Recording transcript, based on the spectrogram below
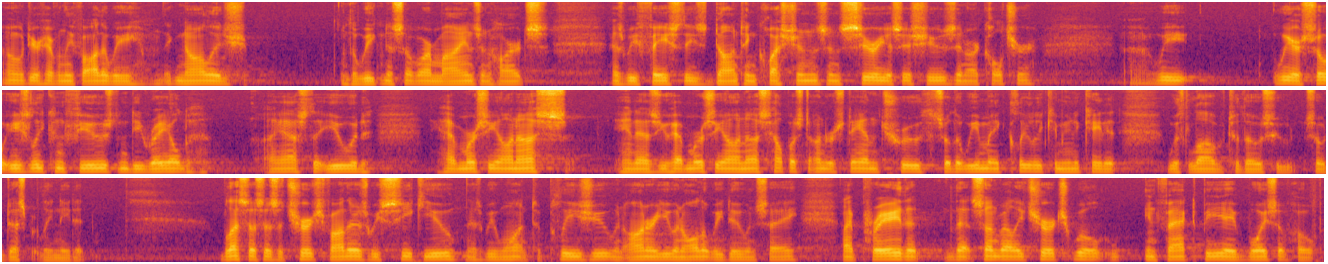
Oh, dear Heavenly Father, we acknowledge the weakness of our minds and hearts as we face these daunting questions and serious issues in our culture. Uh, we, we are so easily confused and derailed. I ask that you would have mercy on us, and as you have mercy on us, help us to understand truth so that we may clearly communicate it with love to those who so desperately need it. Bless us as a church, Father, as we seek you, as we want to please you and honor you in all that we do and say. I pray that, that Sun Valley Church will, in fact, be a voice of hope,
